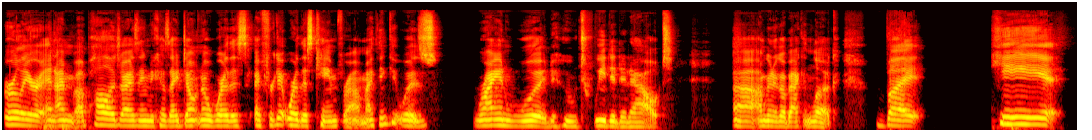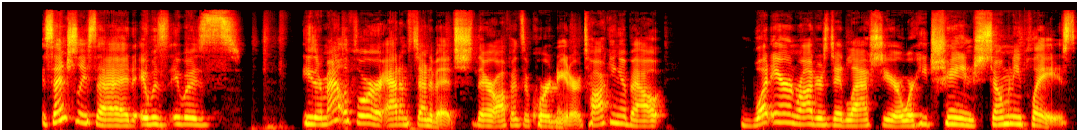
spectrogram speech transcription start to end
earlier, and I'm apologizing because I don't know where this, I forget where this came from. I think it was Ryan Wood who tweeted it out. Uh, I'm going to go back and look. But he essentially said it was, it was either Matt LaFleur or Adam Stenavich, their offensive coordinator, talking about what Aaron Rodgers did last year, where he changed so many plays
